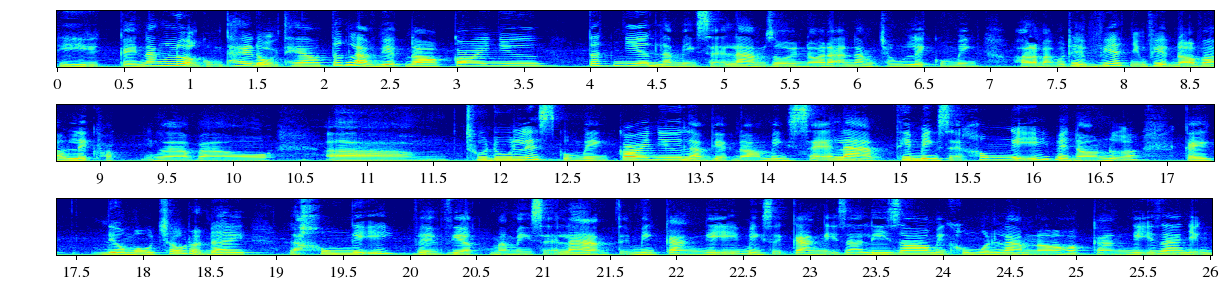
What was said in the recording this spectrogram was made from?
thì cái năng lượng cũng thay đổi theo tức là việc đó coi như tất nhiên là mình sẽ làm rồi nó đã nằm trong lịch của mình. Hoặc là bạn có thể viết những việc đó vào lịch hoặc là vào uh, to do list của mình coi như là việc đó mình sẽ làm thì mình sẽ không nghĩ về nó nữa. Cái điều mấu chốt ở đây là không nghĩ về việc mà mình sẽ làm. Tại mình càng nghĩ mình sẽ càng nghĩ ra lý do mình không muốn làm nó hoặc càng nghĩ ra những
